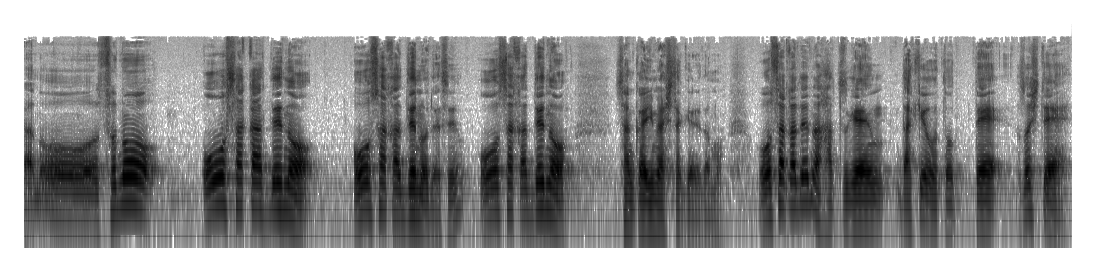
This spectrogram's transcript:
あのその大阪での大阪でのですよ。大阪での3回言いましたけれども大阪での発言だけを取ってそして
